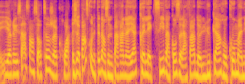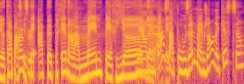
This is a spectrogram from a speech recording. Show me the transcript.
il a réussi à s'en sortir, je crois. Je pense qu'on était dans une paranoïa collective à cause de l'affaire de Luca Rocco Magnotta parce Un que c'était à peu près dans la même période. Mais en même temps, avec- ça posait le même genre de questions.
